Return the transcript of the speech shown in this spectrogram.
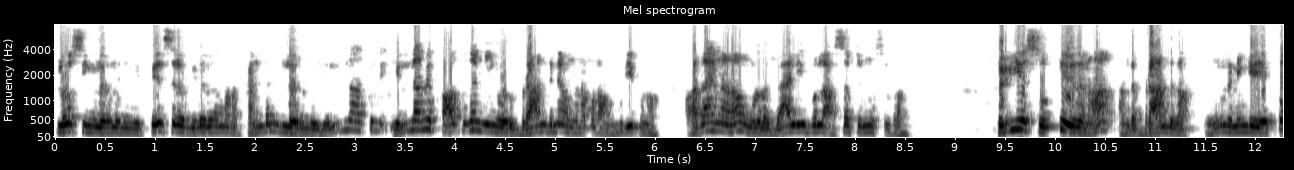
க்ளோசிங்ல இருந்து நீங்க பேசுற விதவிதமான கண்டென்ட்ல இருந்து எல்லாத்துலயும் எல்லாமே பார்த்து தான் நீங்க ஒரு பிராண்டுனே அவங்க என்ன பண்ணுவாங்க முடிவு பண்ணுவாங்க. அதான் என்னன்னா உங்களோட வேல்யூபிள் அசட்னு சொல்றாங்க. பெரிய சொத்து எதுனா அந்த பிராண்டு தான். உங்களை நீங்க எப்போ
